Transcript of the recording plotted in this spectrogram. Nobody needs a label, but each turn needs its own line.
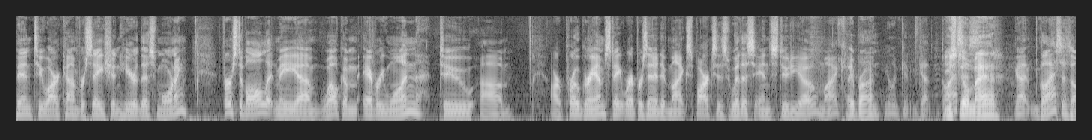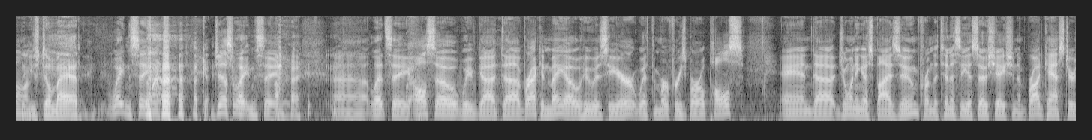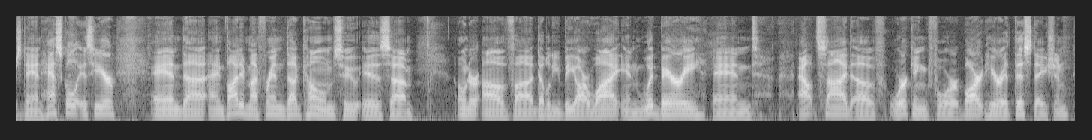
jump into our conversation here this morning. First of all, let me uh, welcome everyone to um, our program. State Representative Mike Sparks is with us in studio. Mike,
Hey, Brian.
you look got
You still mad?
Got glasses on.
You still mad?
Wait and see. Just wait and see. Uh, let's see. Also, we've got uh, Bracken Mayo, who is here with the Murfreesboro Pulse. And uh, joining us by Zoom from the Tennessee Association of Broadcasters, Dan Haskell is here. And uh, I invited my friend Doug Combs, who is um, owner of uh, WBRY in Woodbury. And outside of working for Bart here at this station,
